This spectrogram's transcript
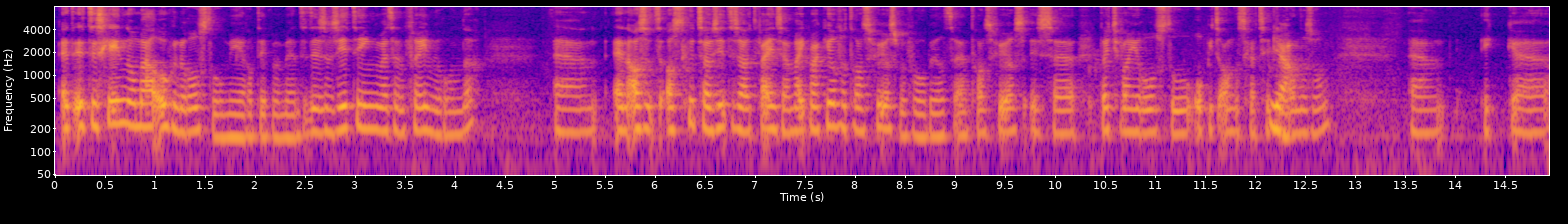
Het, het is geen normaal ogende rolstoel meer op dit moment. Het is een zitting met een frame eronder. Ehm, en als het, als het goed zou zitten, zou het fijn zijn. Maar ik maak heel veel transfers bijvoorbeeld. En transfers is eh, dat je van je rolstoel op iets anders gaat zitten Ja. andersom. Ehm, ik, eh,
